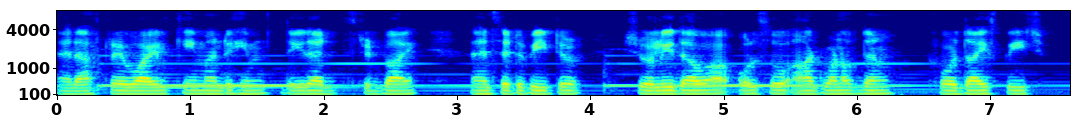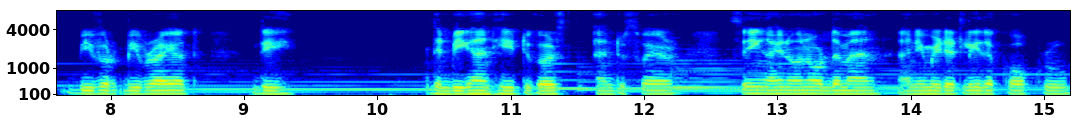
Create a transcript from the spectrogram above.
And after a while came unto him they that stood by, and said to Peter, Surely thou also art one of them, for thy speech bewrayeth thee. Then began he to curse and to swear, saying, I know not the man. And immediately the cock crew.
